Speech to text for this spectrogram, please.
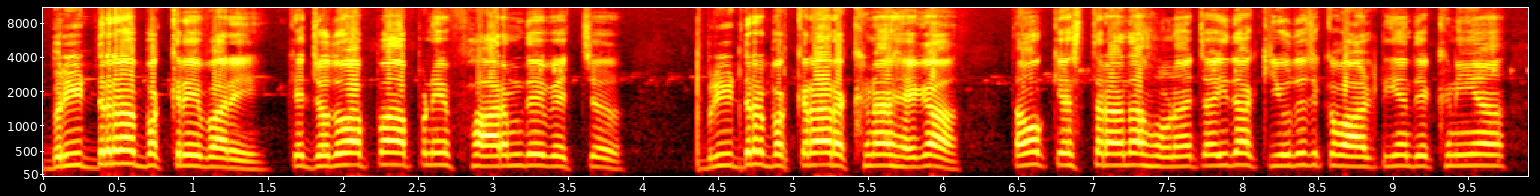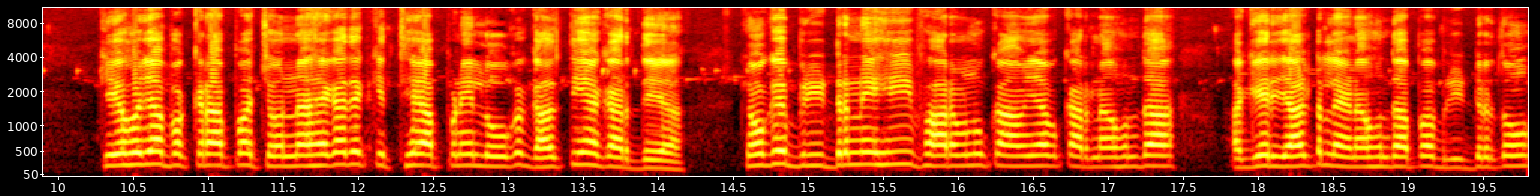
ਬਰੀਡਰ ਬੱਕਰੇ ਬਾਰੇ ਕਿ ਜਦੋਂ ਆਪਾਂ ਆਪਣੇ ਫਾਰਮ ਦੇ ਵਿੱਚ ਬਰੀਡਰ ਬੱਕਰਾ ਰੱਖਣਾ ਹੈਗਾ ਤਾਂ ਉਹ ਕਿਸ ਤਰ੍ਹਾਂ ਦਾ ਹੋਣਾ ਚਾਹੀਦਾ ਕੀ ਉਹਦੇ ਚ ਕੁਆਲਿਟੀਆਂ ਦੇਖਣੀਆਂ ਕਿਹੋ ਜਿਹਾ ਬੱਕਰਾ ਆਪਾਂ ਚੁਣਨਾ ਹੈਗਾ ਤੇ ਕਿੱਥੇ ਆਪਣੇ ਲੋਕ ਗਲਤੀਆਂ ਕਰਦੇ ਆ। ਕਿਉਂਕਿ ਬਰੀਡਰ ਨੇ ਹੀ ਫਾਰਮ ਨੂੰ ਕਾਮਯਾਬ ਕਰਨਾ ਹੁੰਦਾ ਅੱਗੇ ਰਿਜ਼ਲਟ ਲੈਣਾ ਹੁੰਦਾ ਆਪਾਂ ਬਰੀਡਰ ਤੋਂ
